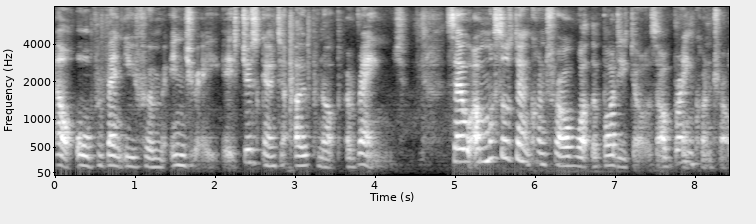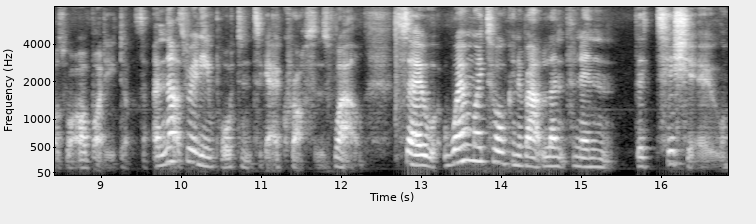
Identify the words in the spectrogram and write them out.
or, or prevent you from injury. It's just going to open up a range. So our muscles don't control what the body does, our brain controls what our body does. And that's really important to get across as well. So when we're talking about lengthening the tissue,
